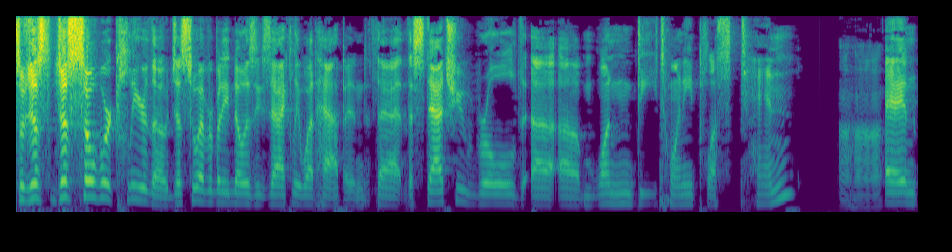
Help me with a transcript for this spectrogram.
So just just so we're clear though, just so everybody knows exactly what happened, that the statue rolled uh, um, 1d20 plus 10 uh huh. and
